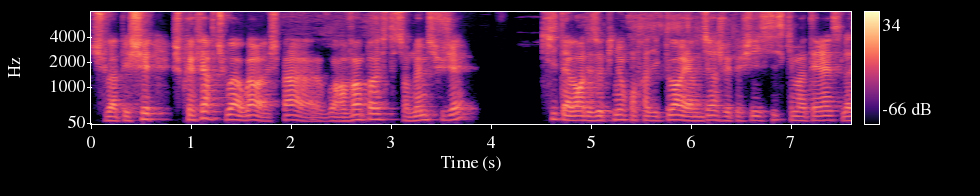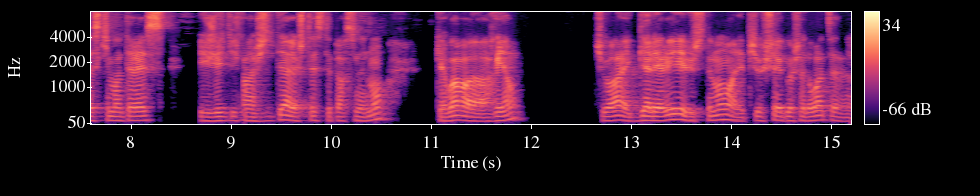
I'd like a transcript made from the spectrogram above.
tu vas pêcher. Je préfère, tu vois, avoir, je sais pas, voir 20 posts sur le même sujet, quitte à avoir des opinions contradictoires et à me dire, je vais pêcher ici ce qui m'intéresse, là ce qui m'intéresse, et j'ai, enfin, et je teste personnellement, qu'avoir euh, rien, tu vois, et galérer et justement aller piocher à gauche à droite. Euh.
